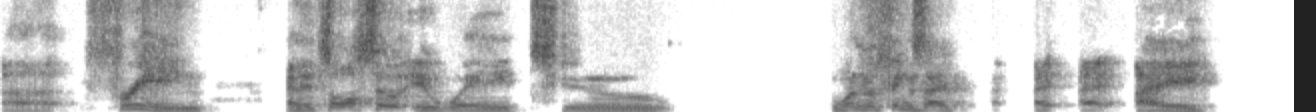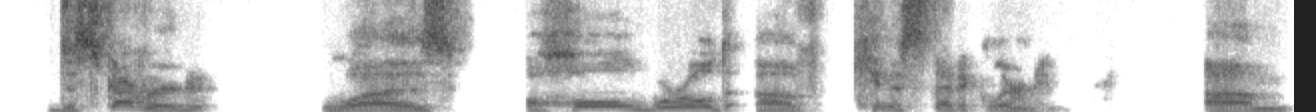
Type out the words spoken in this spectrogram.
uh, freeing and it's also a way to one of the things I, I, I discovered was a whole world of kinesthetic learning. Um,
